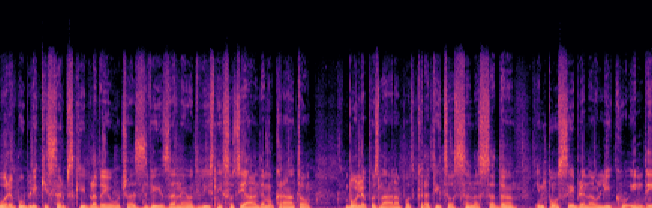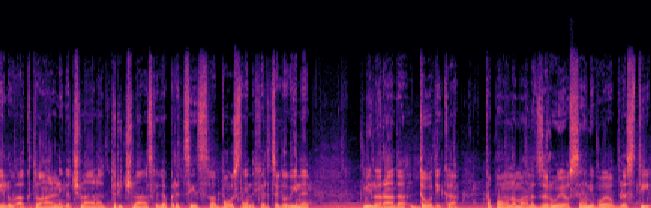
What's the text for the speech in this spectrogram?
V Republiki Srpski vladajoča Zveza neodvisnih socialdemokratov, bolje znana pod kratico SNSD in posebljena v liku in delu aktualnega člana tričlanskega predsedstva Bosne in Hercegovine, Milorada Dodika, popolnoma nadzoruje vse nivoje oblasti,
